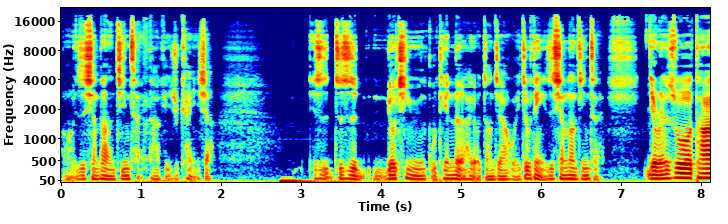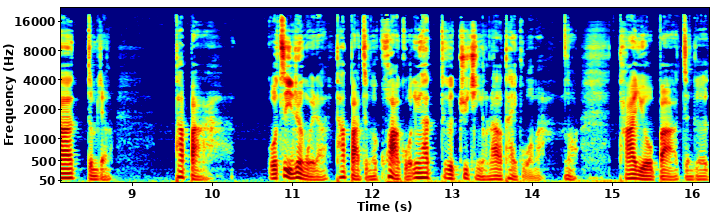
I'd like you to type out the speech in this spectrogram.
啊，也是相当的精彩，大家可以去看一下。也是这是刘青云、古天乐还有张家辉，这部电影也是相当精彩。有人说他怎么讲？他把我自己认为啦，他把整个跨国，因为他这个剧情有拉到泰国嘛，哦，他有把整个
